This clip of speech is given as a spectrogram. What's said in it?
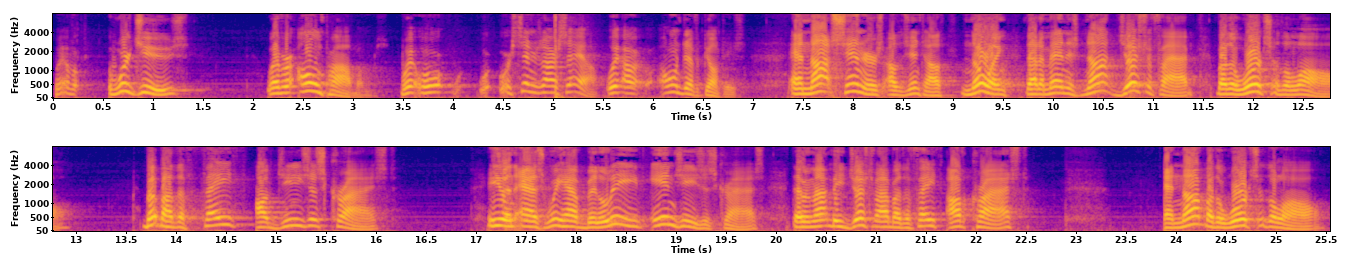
We have, we're Jews. We have our own problems. We're, we're, we're sinners ourselves. We have our own difficulties. And not sinners of the Gentiles, knowing that a man is not justified by the works of the law, but by the faith of Jesus Christ, even as we have believed in Jesus Christ, that we might be justified by the faith of Christ, and not by the works of the law.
